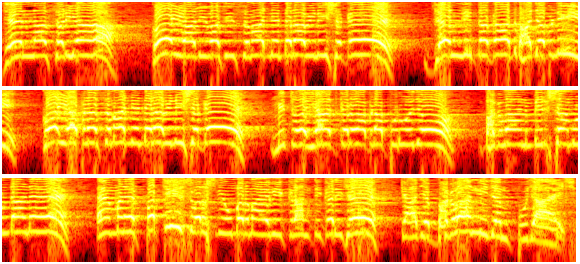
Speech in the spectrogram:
જેલના સળિયા કોઈ આદિવાસી સમાજને ડરાવી નહીં શકે. જેલની તાકાત ભાજપની કોઈ આપણા સમાજને ડરાવી નહીં શકે. મિત્રો, યાદ કરો આપણા પૂર્વજો, ભગવાન બિરસા મુંડાને એમણે પચીસ વર્ષની ઉંમરમાં એવી ક્રાંતિ કરી છે કે આજે ભગવાનની જેમ પૂજાય છે.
